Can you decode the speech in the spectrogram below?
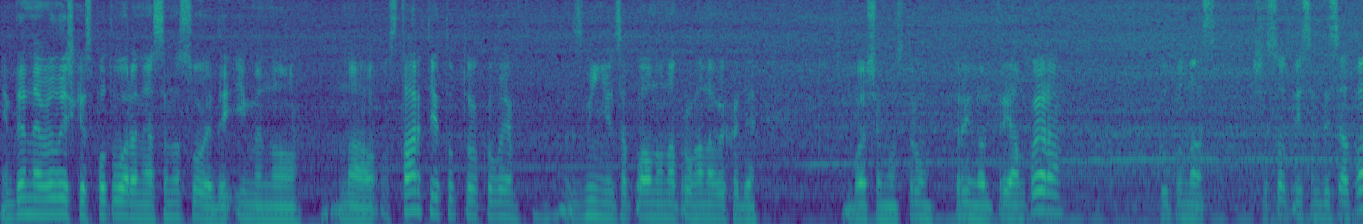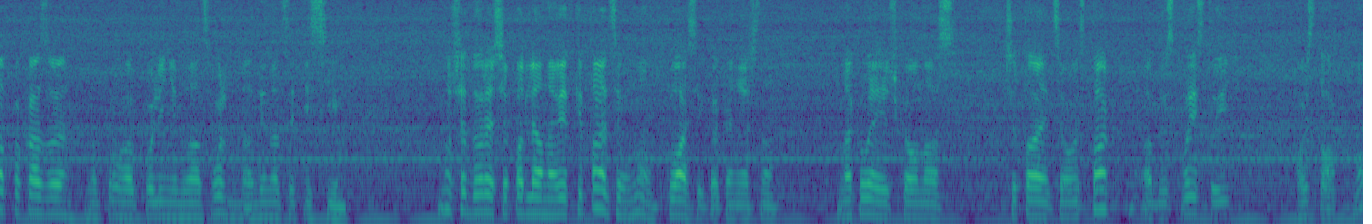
Іде невеличке спотворення синусоїди іменно на старті, тобто коли змінюється плавно напруга на виході. Бачимо струм 303 ампера. Тут у нас 680 Вт показує, напруга по лінії 12 вольт на 11,7. Ну, ще, до речі, подляна від китайців, ну, класика, звісно. Наклеєчка у нас читається ось так, а дисплей стоїть ось так. Ну,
